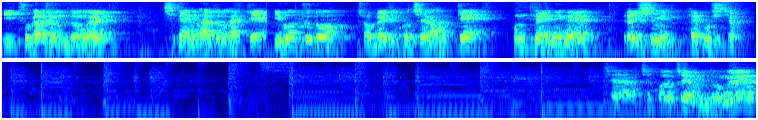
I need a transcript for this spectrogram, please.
이 두 가지 운동을 진행을 하도록 할게요. 이번 주도 저 매직 코치와 함께 홈 트레이닝을 열심히 해보시죠. 자, 첫 번째 운동은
